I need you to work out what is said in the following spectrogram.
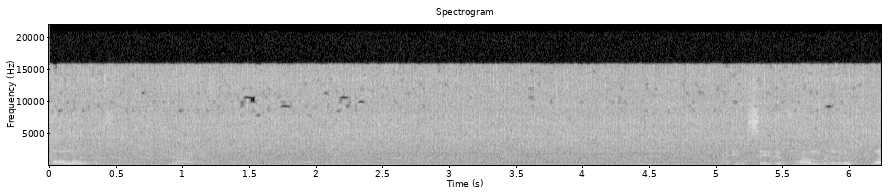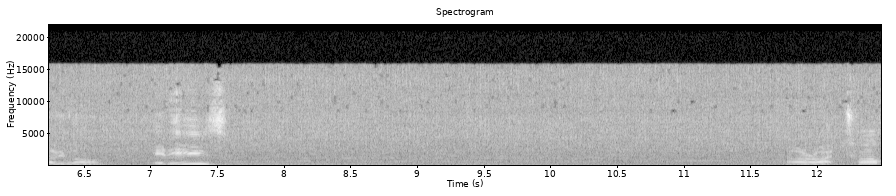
follow it. No. I can see the problem, but it looks bloody long. It is! Alright, top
